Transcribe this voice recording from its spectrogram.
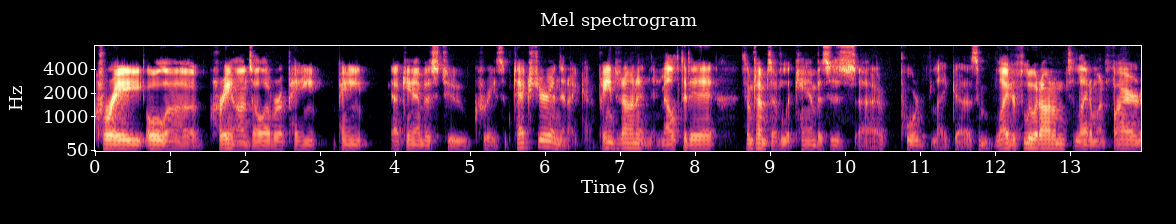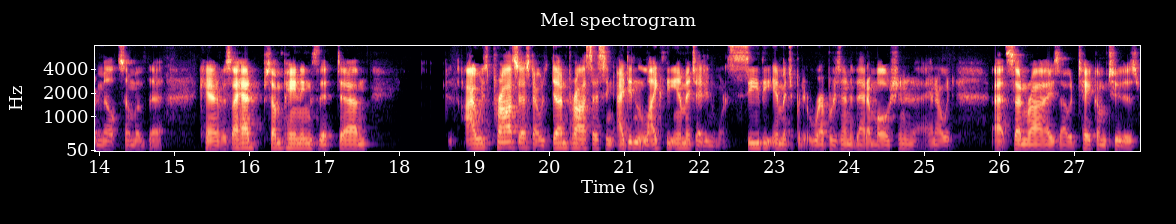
Crayola crayons all over a paint paint a canvas to create some texture, and then I kind of painted on it and then melted it. Sometimes I've lit canvases, uh, poured like uh, some lighter fluid on them to light them on fire to melt some of the canvas. I had some paintings that um, I was processed, I was done processing. I didn't like the image, I didn't want to see the image, but it represented that emotion. And I would, at sunrise, I would take them to this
